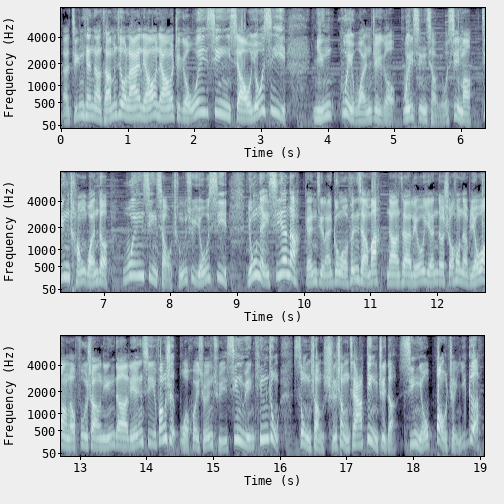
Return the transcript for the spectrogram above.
那今天呢，咱们就来聊一聊这个微信小游戏。您会玩这个微信小游戏吗？经常玩的微信小程序游戏有哪些呢？赶紧来跟我分享吧。那在留言的时候呢，别忘了附上您的联系方式，我会选取幸运听众送上时尚家定制的犀牛抱枕一个。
